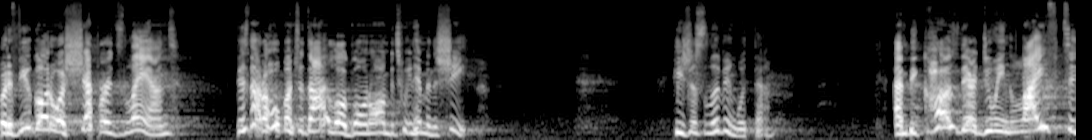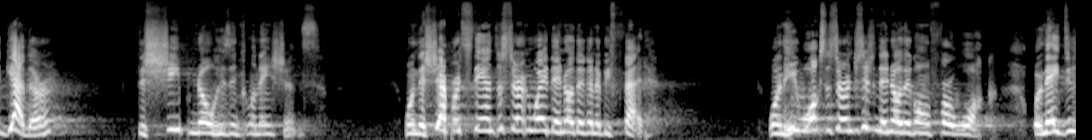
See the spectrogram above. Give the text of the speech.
But if you go to a shepherd's land, there's not a whole bunch of dialogue going on between him and the sheep. He's just living with them. And because they're doing life together, the sheep know his inclinations. When the shepherd stands a certain way, they know they're going to be fed. When he walks a certain decision, they know they're going for a walk. When they do,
